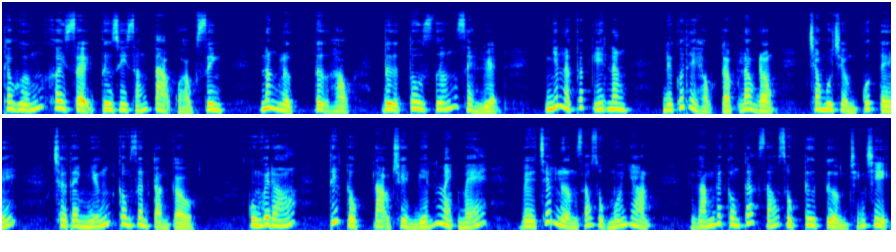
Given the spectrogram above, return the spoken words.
theo hướng khơi dậy tư duy sáng tạo của học sinh, năng lực tự học, tự tu dưỡng rèn luyện, nhất là các kỹ năng để có thể học tập lao động trong môi trường quốc tế, trở thành những công dân toàn cầu. Cùng với đó, tiếp tục tạo chuyển biến mạnh mẽ về chất lượng giáo dục mũi nhọn gắn với công tác giáo dục tư tưởng chính trị,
